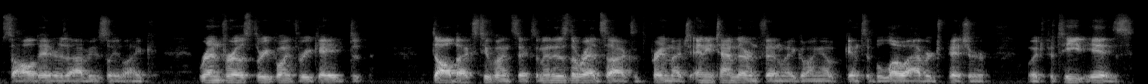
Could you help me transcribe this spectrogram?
solid hitters, obviously. Like Renfroe's 3.3K, Dalbec's 2.6. I mean, this is the Red Sox. It's pretty much anytime they're in Fenway going up against a below average pitcher, which Poteet is.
